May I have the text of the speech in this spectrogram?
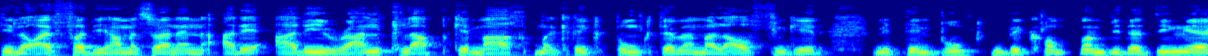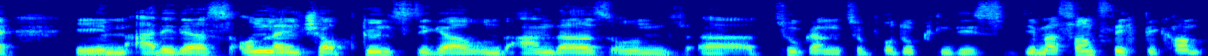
die Läufer, die haben so einen Adi, Adi Run Club gemacht. Man kriegt Punkte, wenn man laufen geht. Mit den Punkten bekommt man wieder Dinge im Adidas Online Shop günstiger und anders und äh, Zugang zu Produkten, die, die man sonst nicht bekommt.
